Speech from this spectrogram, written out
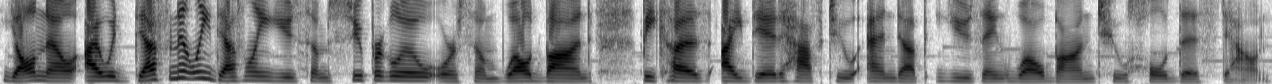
Y'all know I would definitely definitely use some super glue or some Weldbond because I did have to end up using Weldbond to hold this down.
